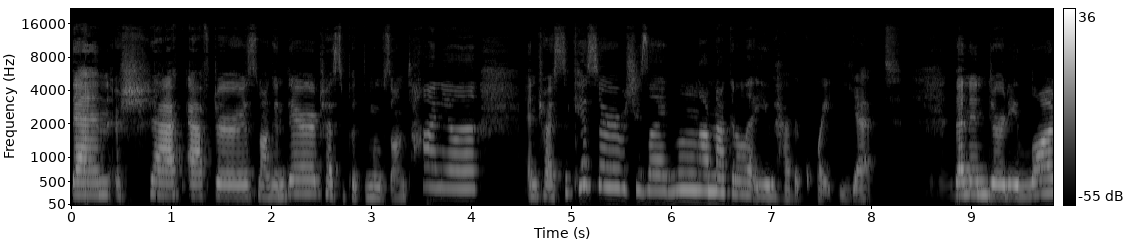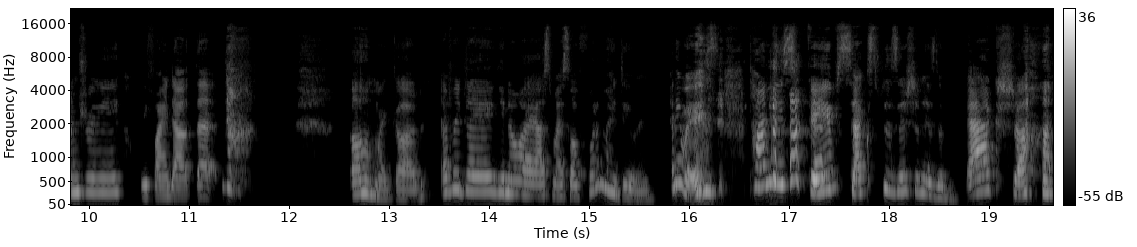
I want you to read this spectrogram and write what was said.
Then Shaq, after Snog and Dare, tries to put the moves on Tanya and tries to kiss her, but she's like, "Mm, I'm not gonna let you have it quite yet. Then in Dirty Laundry, we find out that. Oh my god. Every day, you know, I ask myself, what am I doing? Anyways, Tanya's fave sex position is a back shot.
